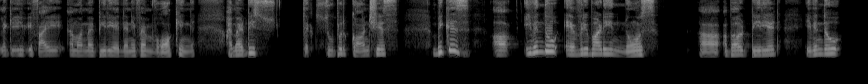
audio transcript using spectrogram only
like if, if i am on my period and if i'm walking i might be like super conscious because uh, even though everybody knows uh, about period even though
